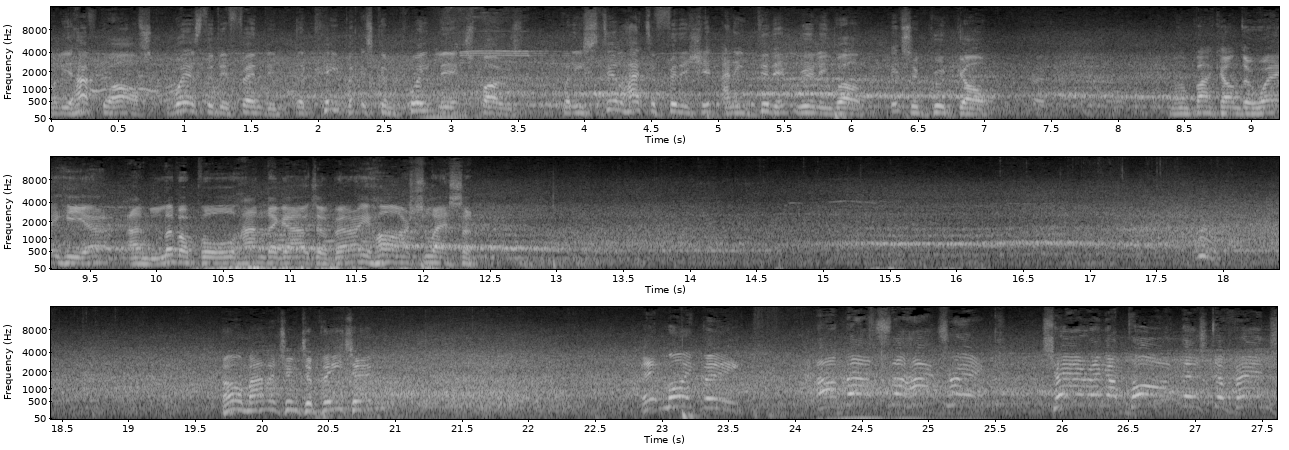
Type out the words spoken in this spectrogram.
Well, you have to ask, where's the defending? The keeper is completely exposed, but he still had to finish it, and he did it really well. It's a good goal. Well, back underway here, and Liverpool handing out a very harsh lesson. Oh, managing to beat him. It might be. And that's the hat-trick! Tearing apart this defence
